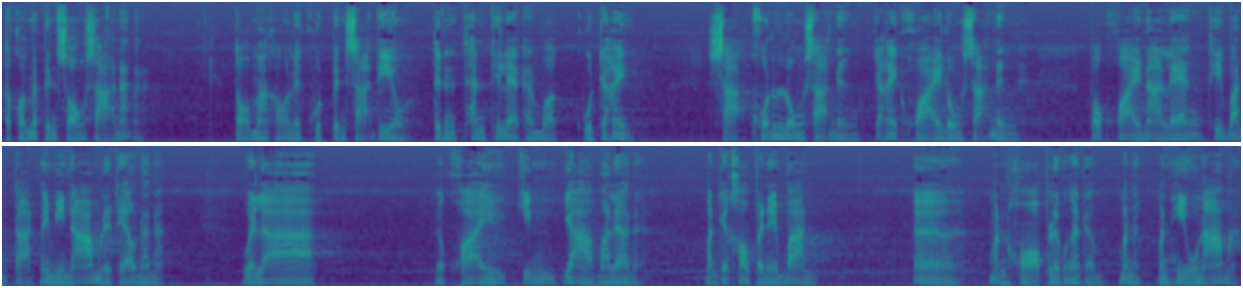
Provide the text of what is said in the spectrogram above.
แต่ก่อนไม่เป็นสองสระนะต่อมาเขาเลยขุดเป็นสระเดียวแต่หนึ่งท่านที่แรกท่านบอกขุดจะให้สระคนลงสระหนึ่งจะให้ควายลงสระหนึ่งเพราะควายหน้าแล้งที่บ้านตาดไม่มีน้ำเลยแถวนั้นอะ เวลาควายกินหญ้ามาแล้วเนี่ยมันจะเข้าไปในบ้าน เออ มันหอบเลยเพราะงั้นเถอะมันมันหิวน้ำนะ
